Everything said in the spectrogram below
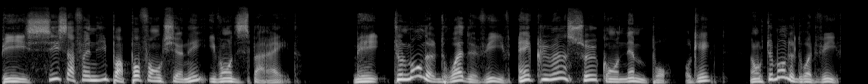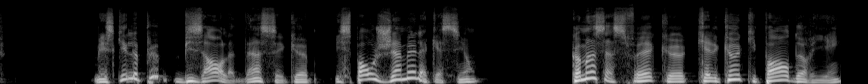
Puis si ça finit par pas fonctionner, ils vont disparaître. Mais tout le monde a le droit de vivre, incluant ceux qu'on n'aime pas, OK? Donc, tout le monde a le droit de vivre. Mais ce qui est le plus bizarre là-dedans, c'est qu'il ne se pose jamais la question comment ça se fait que quelqu'un qui part de rien,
